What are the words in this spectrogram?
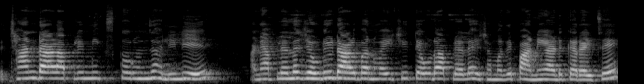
तर छान डाळ आपली मिक्स करून झालेली आहे. आणि आपल्याला जेवढी डाळ बनवायची तेवढं आपल्याला ह्याच्यामध्ये पाणी ॲड करायचं आहे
